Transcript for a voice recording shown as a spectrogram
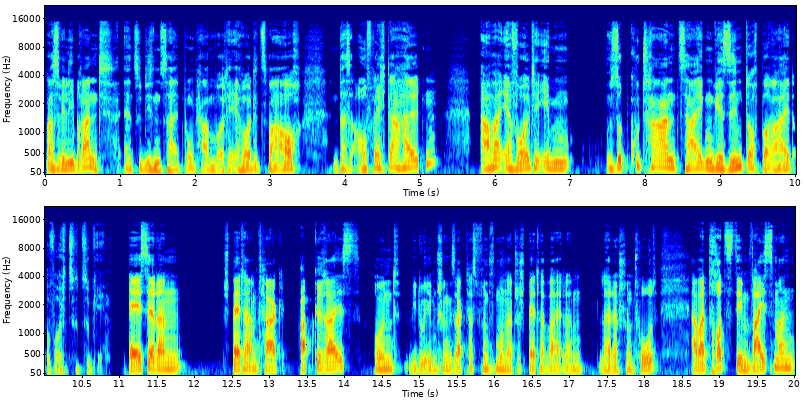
was Willy Brandt äh, zu diesem Zeitpunkt haben wollte. Er wollte zwar auch das aufrechterhalten, aber er wollte eben subkutan zeigen, wir sind doch bereit, auf euch zuzugehen. Er ist ja dann später am Tag abgereist und wie du eben schon gesagt hast, fünf Monate später war er dann leider schon tot. Aber trotzdem weiß man,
